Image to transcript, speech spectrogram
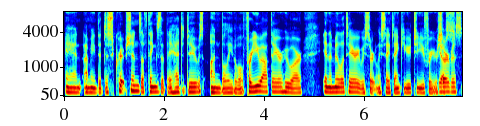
And I mean the descriptions of things that they had to do is unbelievable. For you out there who are in the military, we certainly say thank you to you for your Yes. service.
